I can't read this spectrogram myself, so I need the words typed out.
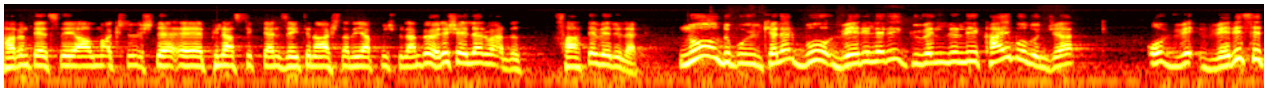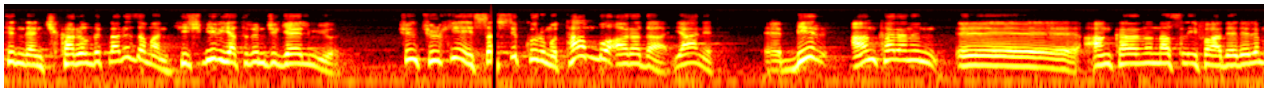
tarım desteği almak için işte e, plastikten zeytin ağaçları yapmış falan böyle şeyler vardı. Sahte veriler. Ne oldu bu ülkeler? Bu verileri güvenilirliği kaybolunca o ve- veri setinden çıkarıldıkları zaman hiçbir yatırımcı gelmiyor. Şimdi Türkiye İstatistik Kurumu tam bu arada yani e, bir Ankara'nın e, Ankara'nın nasıl ifade edelim?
